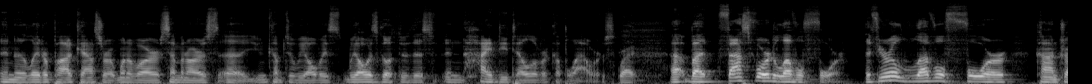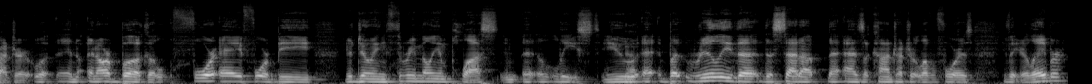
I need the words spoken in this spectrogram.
in a later podcast or at one of our seminars uh, you can come to. We always we always go through this in high detail over a couple hours. Right. Uh, but fast forward to level four. If you're a level four contractor, in, in our book, a four A, four B, you're doing three million plus mm, at least. You, uh, but really the the setup as a contractor at level four is you've got your labor,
